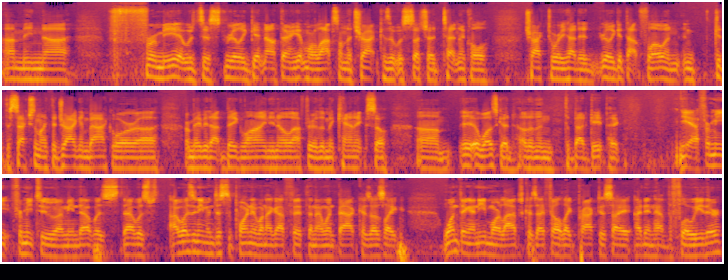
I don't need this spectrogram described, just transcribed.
I mean, uh, for me, it was just really getting out there and getting more laps on the track because it was such a technical track to where you had to really get that flow and, and get the section like the dragon back or uh, or maybe that big line, you know, after the mechanics. So um, it, it was good, other than the bad gate pick. Yeah, for me, for me too. I mean, that was that was. I wasn't even disappointed when I got fifth and I went back because I was like, one thing I need more laps because I felt like practice I, I didn't have the flow either.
